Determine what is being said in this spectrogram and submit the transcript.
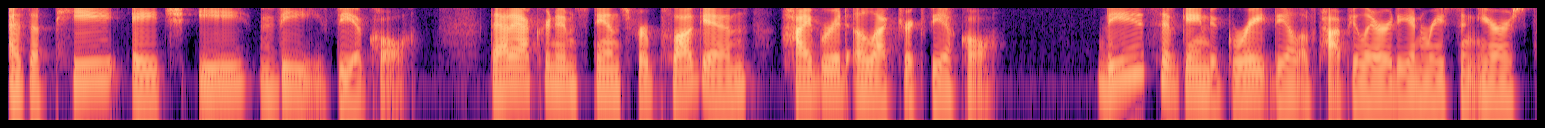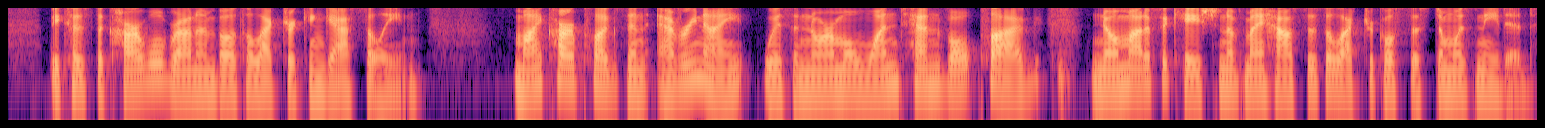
as a PHEV vehicle. That acronym stands for Plug in Hybrid Electric Vehicle. These have gained a great deal of popularity in recent years because the car will run on both electric and gasoline. My car plugs in every night with a normal 110 volt plug. No modification of my house's electrical system was needed.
